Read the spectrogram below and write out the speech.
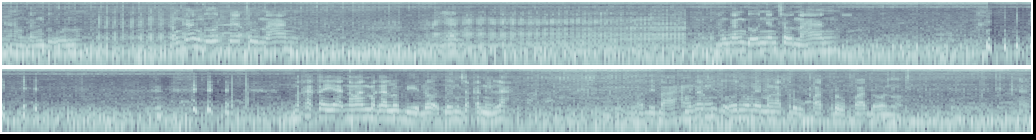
yan, hanggang doon hanggang doon pa yan sa unahan ayan hanggang doon yan sa unahan nakakaya naman magalubilo doon sa kanila O, di ba? Hanggang doon may mga trupa-trupa doon. No. Yan.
